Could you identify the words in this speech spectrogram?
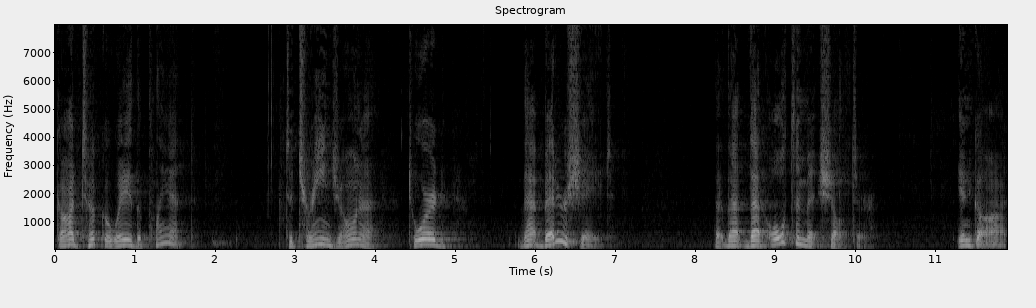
God took away the plant to train Jonah toward that better shade, that, that, that ultimate shelter in God.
